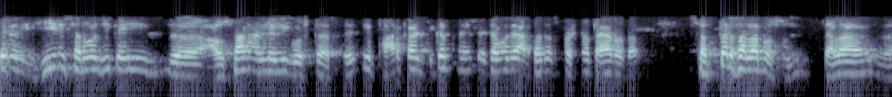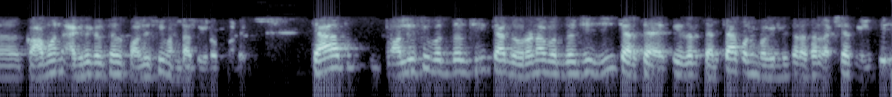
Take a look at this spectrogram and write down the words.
तर ही सर्व जी काही अवसान आणलेली गोष्ट असते ती फार काळ टिकत नाही. त्याच्यामध्ये अर्थातच प्रश्न तयार होतात. सत्तर सालापासून त्याला कॉमन ऍग्रिकल्चर पॉलिसी म्हणतात युरोपमध्ये. त्या पॉलिसी बद्दलची त्या धोरणाबद्दलची जी चर्चा आहे ती जर चर्चा आपण बघितली तर असं लक्षात येईल की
